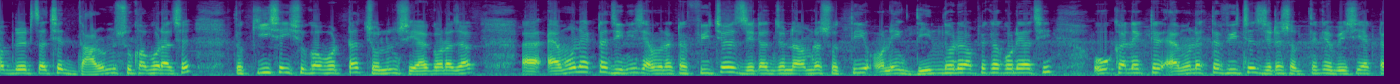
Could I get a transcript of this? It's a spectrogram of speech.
আপডেটস আছে, দারুণ সুখবর আছে। তো কি সেই সুখবরটা? চলুন শেয়ার করা যাক। এমন একটা জিনিস, এমন একটা ফিচার্স যেটার জন্য আমরা সত্যি অনেক দিন ধরে অপেক্ষা করে আছি। ও কানেক্টের এমন একটা ফিচার্স যেটা সবথেকে বেশি একটা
